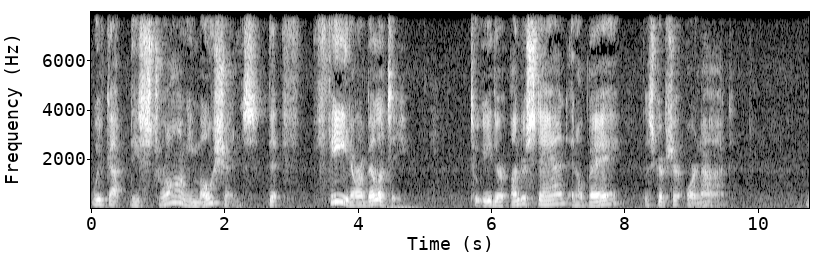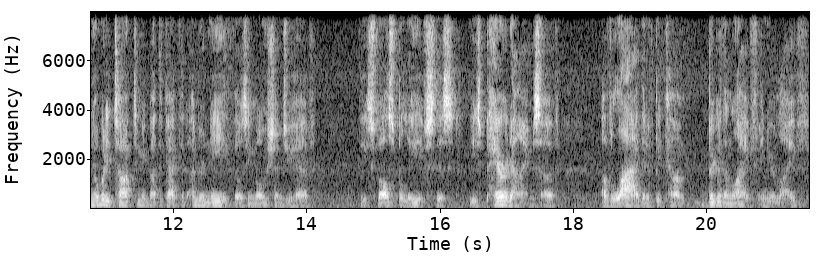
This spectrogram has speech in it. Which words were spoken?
we've got these strong emotions that f- feed our ability to either understand and obey the scripture or not. Nobody talked to me about the fact that underneath those emotions you have these false beliefs, this these paradigms of of lie that have become bigger than life in your life.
